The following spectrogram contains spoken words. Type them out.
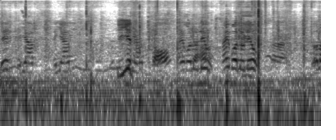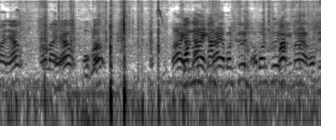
เล่นขยับขยับใจเย็นสองให้บอลเร็วๆให้บอลเร็วๆเท่าไหร่แล้วเท่าไหร่แล้วหกแล้วได้กันได้กันได้เอาบอลขึ้นเอาบอลขึ้นมาดีมากโอเค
